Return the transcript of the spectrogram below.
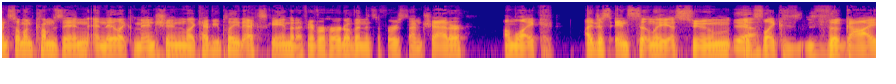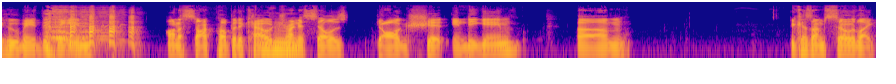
when someone comes in and they like mention like have you played X game that I've never heard of and it's a first time chatter, I'm like I just instantly assume yeah. it's like the guy who made the game on a sock puppet account mm-hmm. trying to sell his dog shit indie game. Um because I'm so like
